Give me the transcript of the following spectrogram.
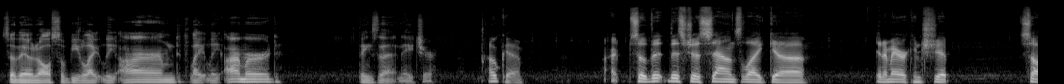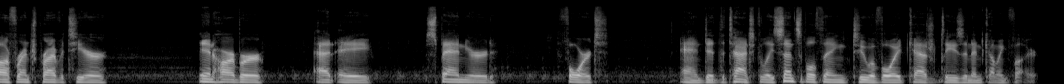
So they would also be lightly armed, lightly armored, things of that nature. Okay. All right. So th- this just sounds like uh, an American ship saw a French privateer in harbor at a Spaniard fort and did the tactically sensible thing to avoid casualties and incoming fire.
